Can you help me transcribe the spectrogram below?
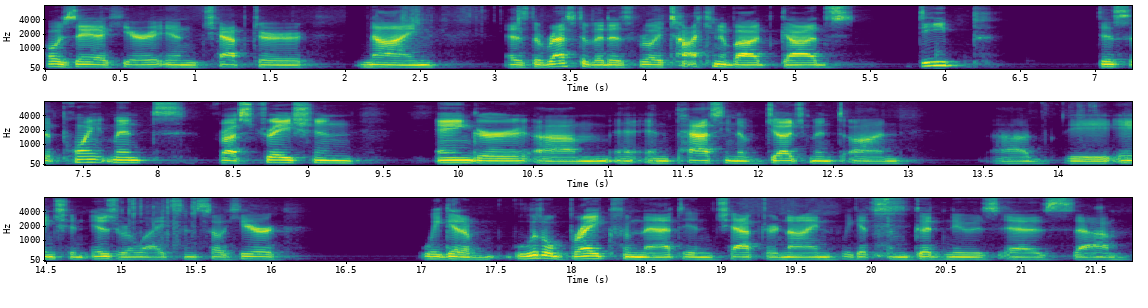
Hosea here in chapter 9, as the rest of it is really talking about God's deep disappointment, frustration, anger, um, and, passing of judgment on uh, the ancient Israelites. And so here we get a little break from that in chapter 9. We get some good news as um,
